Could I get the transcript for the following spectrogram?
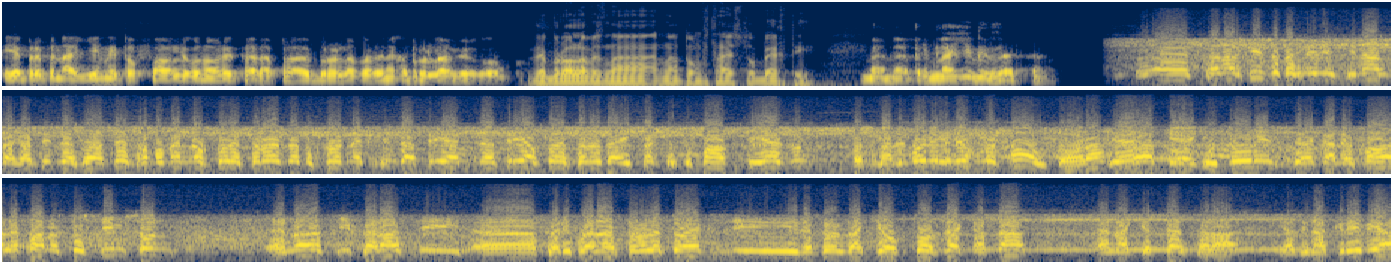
έπρεπε να γίνει το φάουλ λίγο νωρίτερα. Απλά δεν πρόλαβα, δεν είχα προλάβει εγώ. Δεν πρόλαβες να, να τον φτάσεις στον παίχτη; Ναι, ναι, πρέπει να γίνει 10. Ε, ξαναρχίζει το παιχνίδι στην Άντα, αγαπητοί θεατέ. Απομένουν 8 δευτερόλεπτα, το σκορ είναι 63-63. 8 δευτερόλεπτα οι παίκτες του Πάου πιέζουν. Το σημαντικό είναι ότι έχουμε φάουλ τώρα. Και ο Κουτούρης έκανε φάουλ επάνω στο Σίμψον. Ενώ έχει περάσει ε, περίπου ένα δευτερόλεπτο, 6 δευτερόλεπτα και 8 δέκατα, 1 και 4 για την ακρίβεια.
